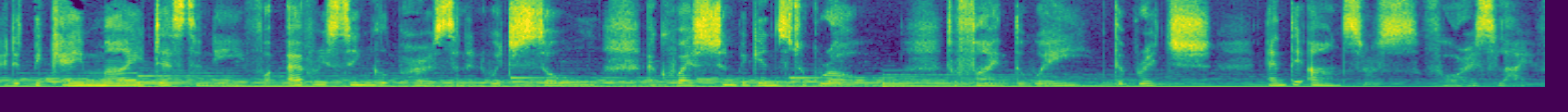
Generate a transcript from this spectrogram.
And it became my destiny for every single person in which soul a question begins to grow to find the way, the bridge, and the answers for his life.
